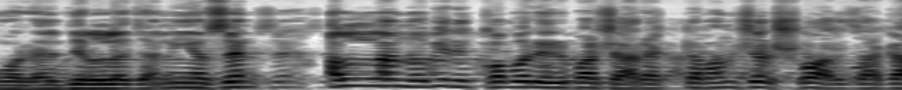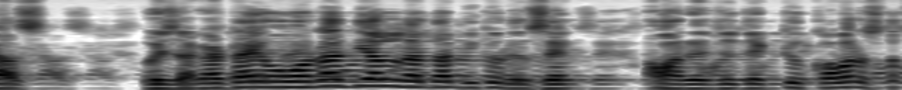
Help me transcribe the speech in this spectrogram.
ওমর রাজিল্লাহ জানিয়েছেন, আল্লাহ নবীর কবরের পাশে আর একটা মানুষের শোয়ার জায়গা আছে। ওই জায়গাটায় ওমর রাজি আল্লাহ দাবি করেছেন, আমার যদি একটু কবরস্থ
